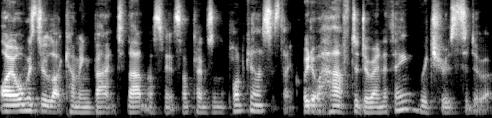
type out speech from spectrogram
i always do like coming back to that and i say it sometimes on the podcast it's like we don't have to do anything we choose to do it.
